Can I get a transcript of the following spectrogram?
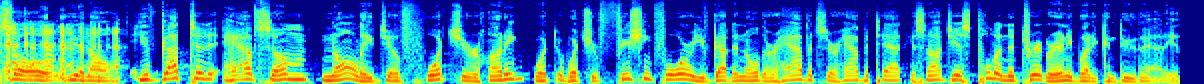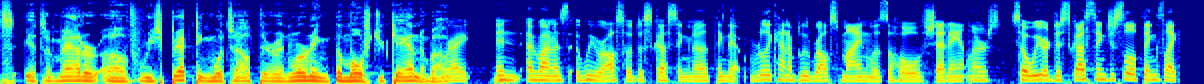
so, you know, you've got to have some knowledge of what you're hunting, what what you're fishing for. You've got to know their habits, their habitat. It's not just pulling the trigger. Anybody can do that. It's it's a matter of respecting what's out there and learning the most you can about. Right. And I want to. We were also discussing another thing that really kind of blew Ralph's mind was the whole shed antlers. So we were discussing just little things like,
